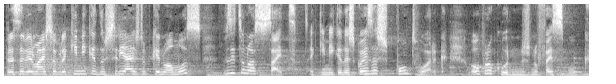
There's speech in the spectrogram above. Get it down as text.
Para saber mais sobre a química dos cereais do pequeno almoço, visite o nosso site, aquimicadascoisas.org ou procure-nos no Facebook.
